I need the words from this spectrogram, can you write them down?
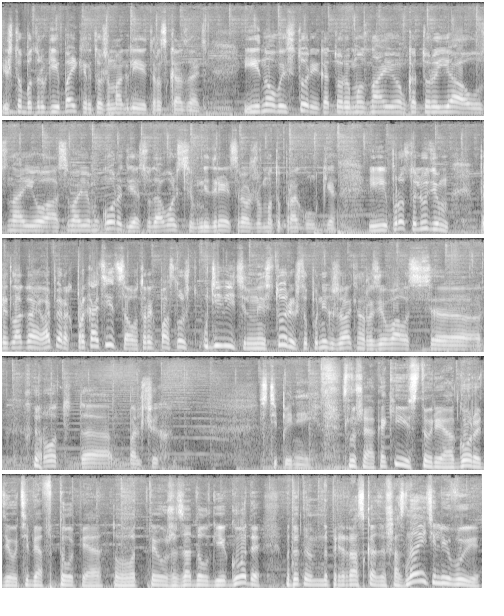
и чтобы другие байкеры тоже могли это рассказать. И новые истории, которые мы узнаем, которые я узнаю о своем городе, я с удовольствием внедряю сразу же в мотопрогулки. И просто людям предлагаю, во-первых, прокатиться, а во-вторых, послушать удивительные истории, чтобы у них желательно развивалась э, рот до больших степеней. Слушай, а какие истории о городе у тебя в топе? Вот ты уже за долгие годы, вот это, например, рассказываешь, а знаете ли вы,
